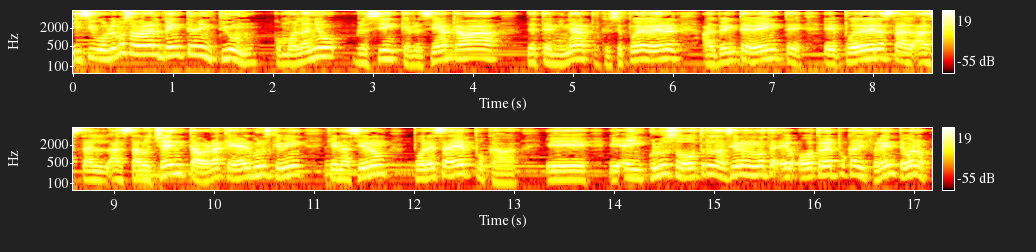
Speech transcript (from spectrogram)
Y si volvemos a ver al 2021, como el año recién, que recién acaba de terminar, porque se puede ver al 2020, eh, puede ver hasta, hasta, hasta el 80, ¿verdad? Que hay algunos que que nacieron por esa época, eh, e incluso otros nacieron en otra, eh, otra época diferente. Bueno,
